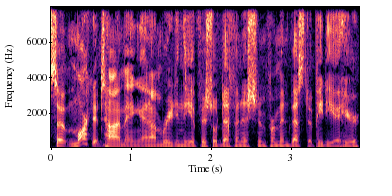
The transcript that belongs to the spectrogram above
so, market timing, and I'm reading the official definition from Investopedia here.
